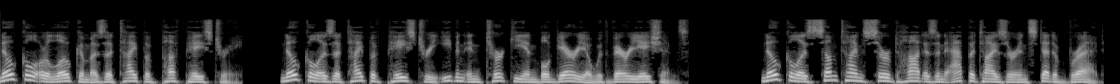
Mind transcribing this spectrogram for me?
Nokul or lokum is a type of puff pastry. Nokul is a type of pastry eaten in Turkey and Bulgaria with variations. Nokul is sometimes served hot as an appetizer instead of bread.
